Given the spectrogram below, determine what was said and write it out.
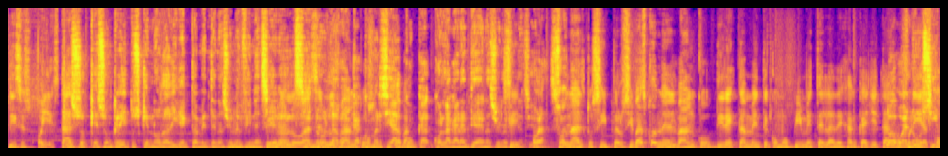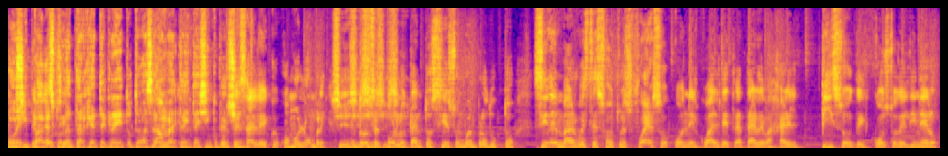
Dices, oye, está Eso, que son créditos que no da directamente Nacional Financiera, sí, no lo sino la banca bancos, comercial la con, banca. ca- con la garantía de Nacional Sí, Financiera. ahora, son altos, sí, pero si vas con el banco directamente como pyme, te la dejan Cayetano no, bueno, Frías si, con o si 20%. pagas con la tarjeta de crédito te vas No, arriba hombre, 35%. Te, te sale co- como lumbre. Sí, Entonces, por lo tanto, sí es un buen producto. Sin embargo, este es otro esfuerzo con el cual de tratar de bajar el piso de costo del dinero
